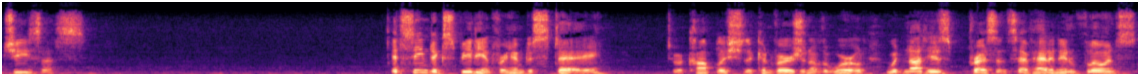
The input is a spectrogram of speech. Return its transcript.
Jesus. It seemed expedient for him to stay, to accomplish the conversion of the world. Would not his presence have had an influence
